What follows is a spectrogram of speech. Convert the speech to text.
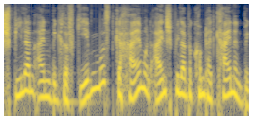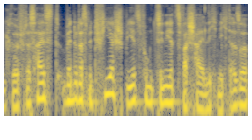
Spielern einen Begriff geben musst, geheim, und ein Spieler bekommt halt keinen Begriff. Das heißt, wenn du das mit vier spielst, funktioniert es wahrscheinlich nicht. Also,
